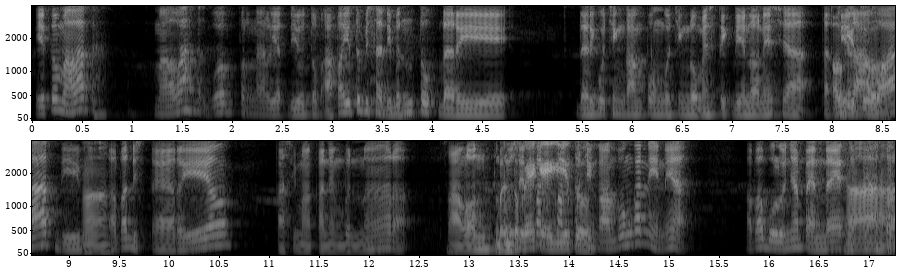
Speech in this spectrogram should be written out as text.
Itu malah malah gue pernah lihat di YouTube apa itu bisa dibentuk dari dari kucing kampung, kucing domestik di Indonesia. Oh, gitu. dirawat, di Ah. apa di steril, kasih makan yang bener, salon terus Bentuknya itu kan, kayak kan gitu. kucing kampung kan ini ya apa bulunya pendek, tapi Ah. asal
